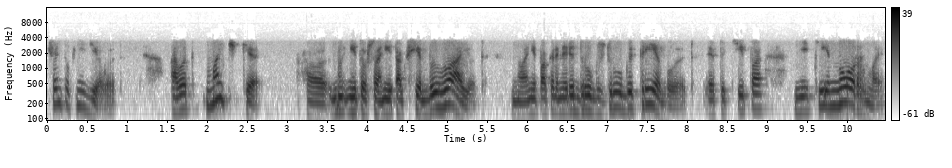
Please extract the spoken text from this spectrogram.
что-нибудь только не делают. А вот мальчики, э, ну не то, что они так все бывают, но они, по крайней мере, друг с друга требуют. Это типа некие нормы.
